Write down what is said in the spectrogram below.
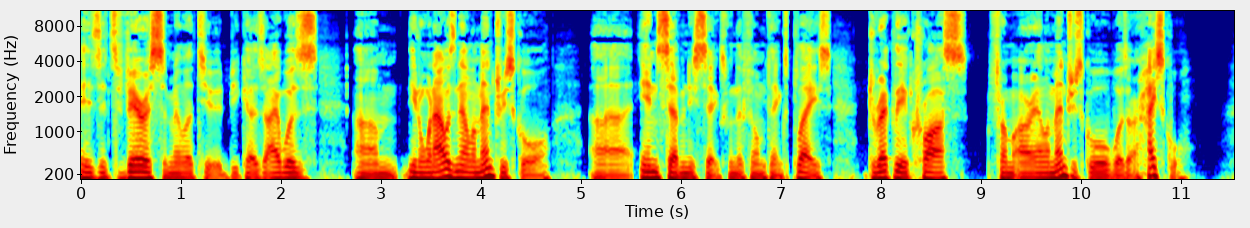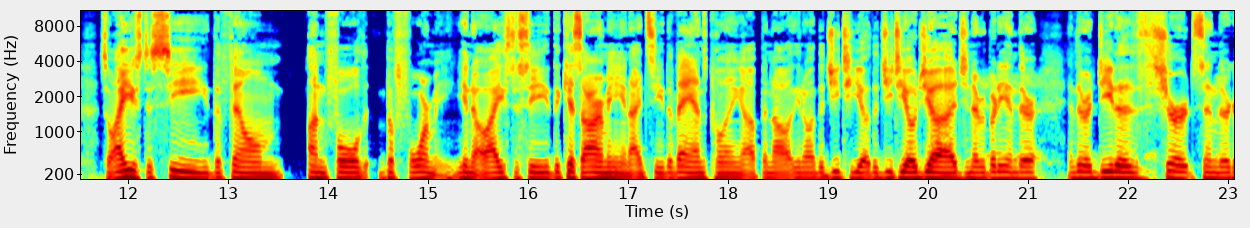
is its verisimilitude because I was, um, you know, when I was in elementary school uh, in '76 when the film takes place, directly across from our elementary school was our high school. So I used to see the film unfold before me. You know, I used to see the Kiss Army and I'd see the vans pulling up and all, you know, the GTO, the GTO judge and everybody in their in their Adidas shirts and their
